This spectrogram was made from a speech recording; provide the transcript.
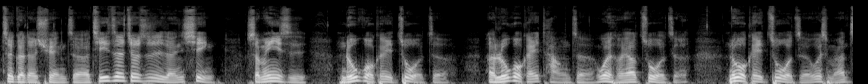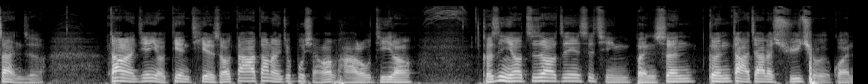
这个的选择，其实这就是人性。什么意思？如果可以坐着，呃，如果可以躺着，为何要坐着？如果可以坐着，为什么要站着？当然，今天有电梯的时候，大家当然就不想要爬楼梯了。可是你要知道，这件事情本身跟大家的需求有关。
